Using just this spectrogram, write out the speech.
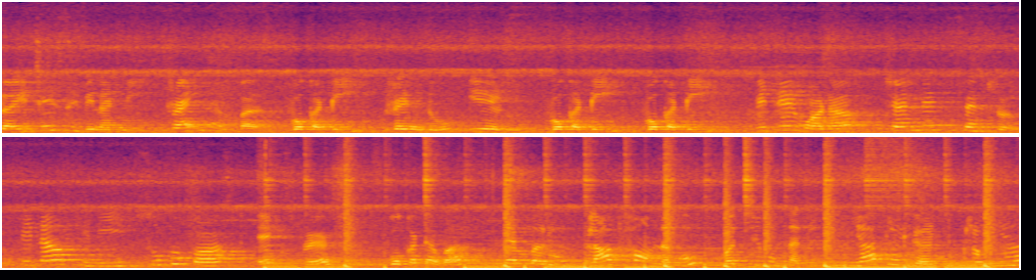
దయచేసి వినండి. ట్రైన్ నంబర్ ఒకటి రెండు ఏడు ఒకటి ఒకటి Vijayawada Chennai Central Pinakini super fast express ఒకటవ నెంబరు. ప్లాట్ఫామ్లకు వచ్చి ఉన్నది. యాత్రికర్ కృపయా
